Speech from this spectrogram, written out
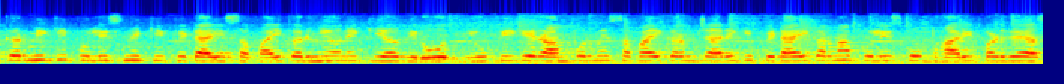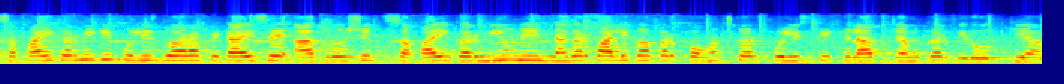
कर्मी की पुलिस ने की पिटाई। सफ़ाई कर्मियों ने किया विरोध। यूपी के रामपुर में सफ़ाई कर्मचारी की पिटाई करना पुलिस को भारी पड़ गया। सफ़ाई कर्मी की पुलिस द्वारा पिटाई से आक्रोशित सफ़ाई कर्मियों ने नगर पालिका पर पहुंचकर पुलिस के खिलाफ जमकर विरोध किया।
